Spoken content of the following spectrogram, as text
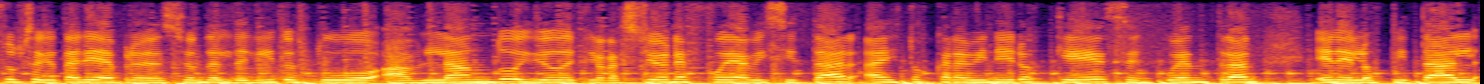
subsecretaria de Prevención del Delito estuvo hablando y dio declaraciones, fue a visitar a estos carabineros que se encuentran en el hospital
